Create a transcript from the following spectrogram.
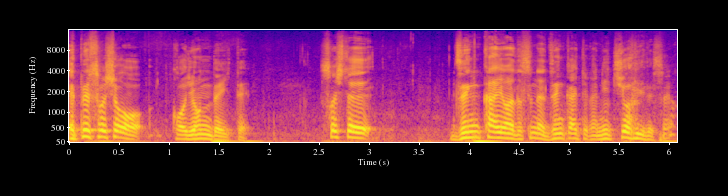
エペソ書をこう読んでいてそして前回はですね前回というか日曜日ですよ。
